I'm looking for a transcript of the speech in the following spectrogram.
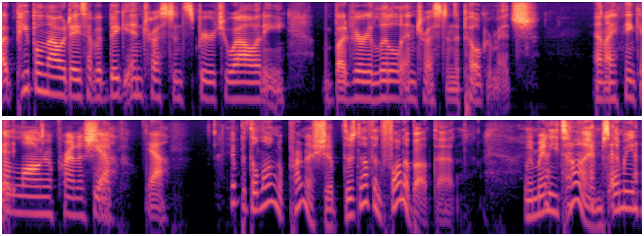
uh, people nowadays have a big interest in spirituality, but very little interest in the pilgrimage. And I think A long apprenticeship. yeah, yeah, Yeah, but the long apprenticeship, there's nothing fun about that. Many times. I mean,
